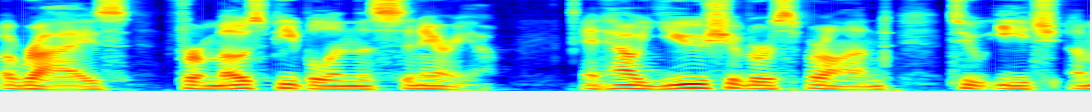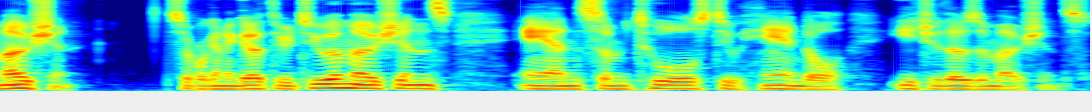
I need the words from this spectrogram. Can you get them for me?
arise for most people in this scenario and how you should respond to each emotion. So, we're going to go through two emotions and some tools to handle each of those emotions.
